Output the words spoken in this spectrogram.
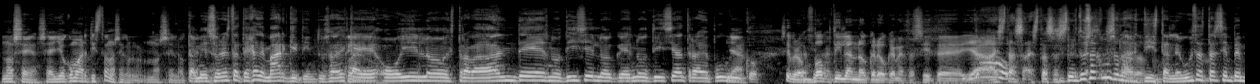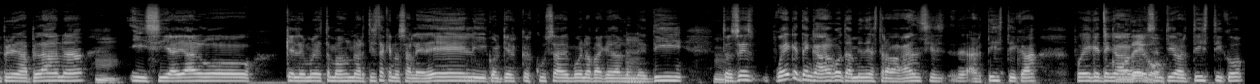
No sé, o sea, yo como artista no sé, no sé lo que... También son estrategias de marketing. Tú sabes Claro. que hoy lo extravagante es noticia y lo que es noticia trae público. Sí, pero Bob. Dylan no creo que necesite ya No, estas, estas Pero tú sabes cómo son los artistas, ¿no? les gusta estar siempre en primera plana Mm. y si hay algo que le molesta más a un artista que no sale de él y cualquier excusa es buena para que hablen de Mm. ti. Entonces, puede que tenga algo también de extravagancia artística, puede que tenga Como algo de de sentido artístico.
